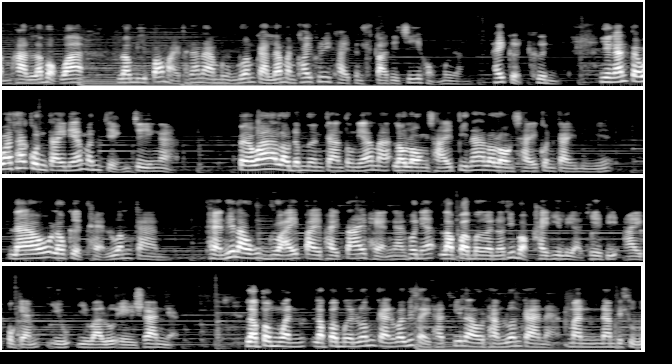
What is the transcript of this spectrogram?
สัมพันธ์ แล้วบอกว่าเรามีเป้าหมายพัฒนาเมืองร่วมกันแล้วมันค่อยคลี่คลายเป็น strategy ของเมืองให้เกิดขึ้น อย่างนั้นแปลว่าถ้ากลไกนี้มันเจ๋งจริงอะแปลว่าเราดำเนินการตรงนี้มาเราลองใช้ปีหน้าเราลองใช้กลไกนี้ แล้วเราเกิดแผนร่วมกัน แผนที่เราไว้ไปภายใต้แผนงานพวกนี้เราประเมินเนาะที่บอก criteria KPI โปรแกรม evaluation เนี่ยเราประมวลเราประเมินร่วมกันว่าวิสัยทัศน์ที่เราทำร่วมกันอะมันนำไปสู่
